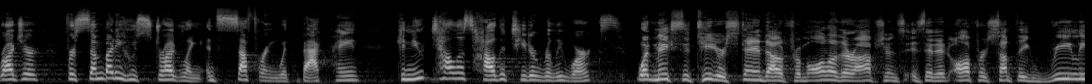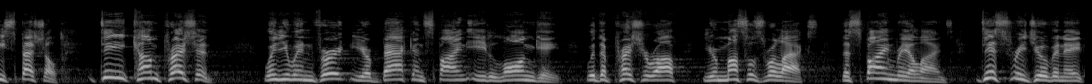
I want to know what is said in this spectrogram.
Roger, for somebody who's struggling and suffering with back pain, can you tell us how the Teeter really works? What makes the teeter stand out from all other options is that it offers something really special decompression. When you invert, your back and spine elongate. With the pressure off, your muscles relax, the spine realigns, discs rejuvenate,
